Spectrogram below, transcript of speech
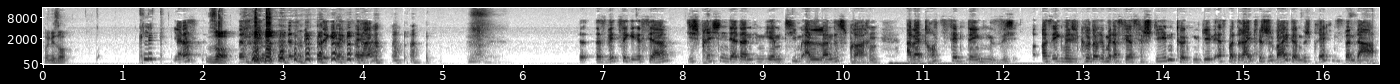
und die so, klick. Ja, das, so. das, das Witzige ist ja, das Witzige ist ja, die sprechen ja dann in ihrem Team alle Landessprachen, aber trotzdem denken sie sich aus irgendwelchen Gründen auch immer, dass wir das verstehen könnten, gehen erstmal drei Tische weiter und besprechen es dann da.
